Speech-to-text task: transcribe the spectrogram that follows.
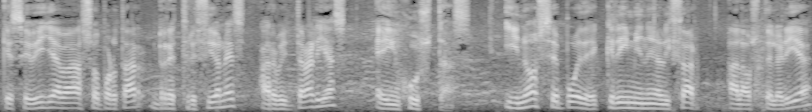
que Sevilla va a soportar restricciones arbitrarias e injustas. Y no se puede criminalizar a la hostelería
